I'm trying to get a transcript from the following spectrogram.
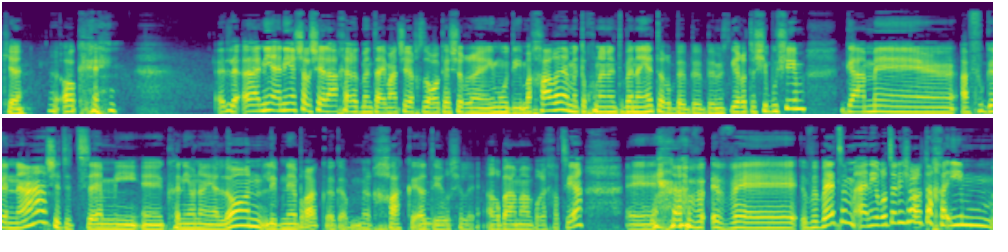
כן, אוקיי. אני, אני אשאל שאלה אחרת בינתיים, עד שיחזור הקשר אה, עם אודי. מחר אה, מתוכננת בין היתר במסגרת השיבושים גם אה, הפגנה שתצא מקניון איילון לבני ברק, אגב מרחק אדיר של ארבעה מעברי חצייה. אה, ו- ובעצם אני רוצה לשאול אותך האם...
